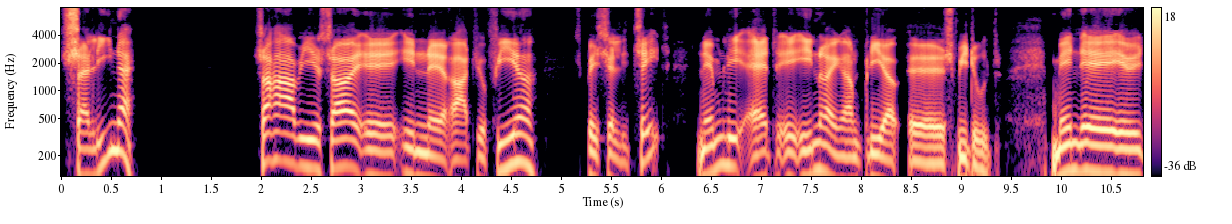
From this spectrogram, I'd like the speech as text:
Salina. Så har vi jo så øh, en øh, Radio 4 specialitet, nemlig at øh, indringeren bliver øh, smidt ud. Men øh, øh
